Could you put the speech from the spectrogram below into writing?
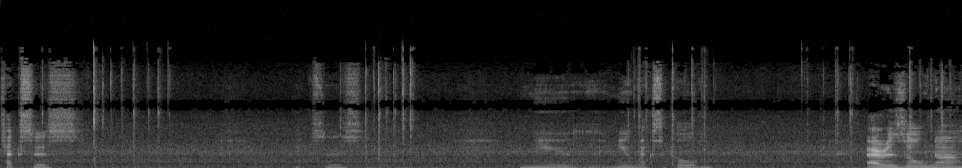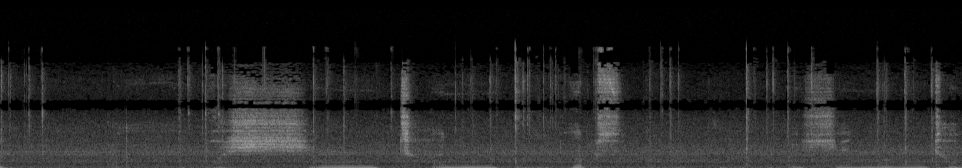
Texas. Texas. New, New Mexico. Arizona. Washington. Oops. Washington.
